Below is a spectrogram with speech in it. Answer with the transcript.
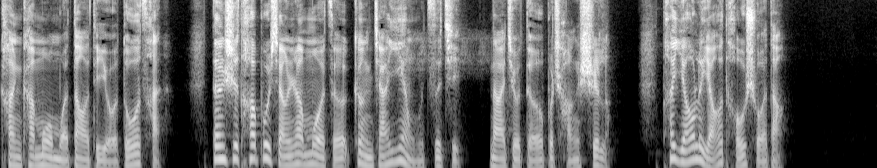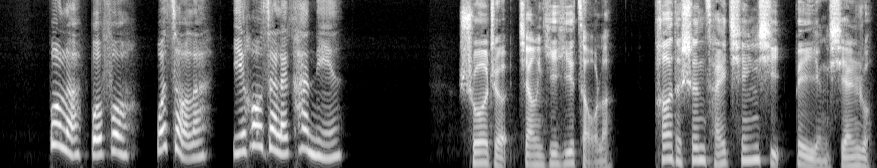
看看默默到底有多惨，但是他不想让莫泽更加厌恶自己，那就得不偿失了。他摇了摇头，说道：“不了，伯父，我走了，以后再来看您。”说着，江依依走了。她的身材纤细，背影纤弱。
